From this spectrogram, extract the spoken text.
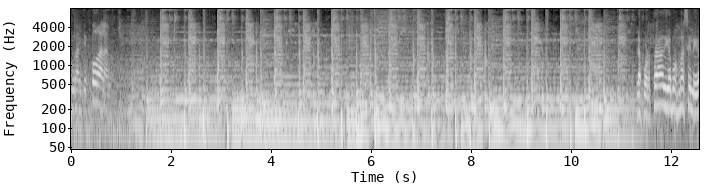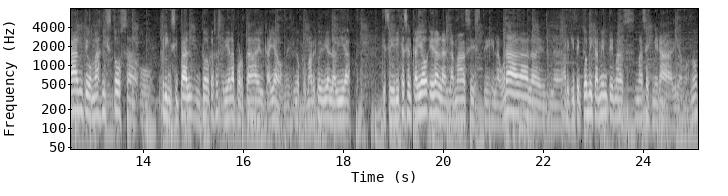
durante toda la noche. La portada, digamos, más elegante o más vistosa o principal, en todo caso, sería la portada del Callao. Lo que marca hoy día la vía que se dirige hacia el Callao, era la, más este, elaborada, la, arquitectónicamente más, más esmerada, digamos. ¿no?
